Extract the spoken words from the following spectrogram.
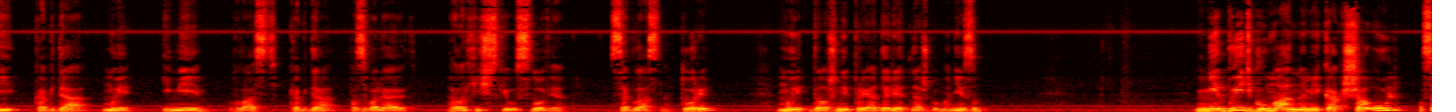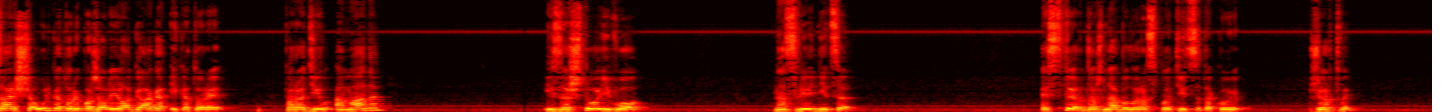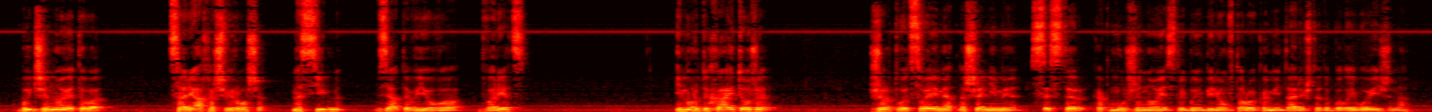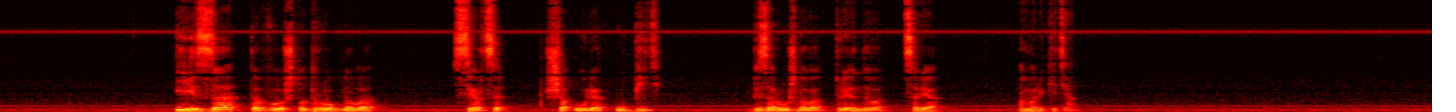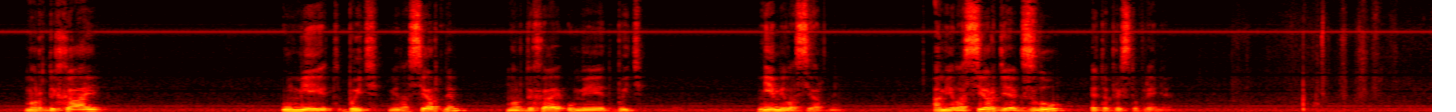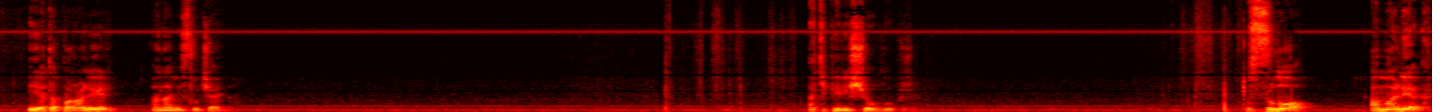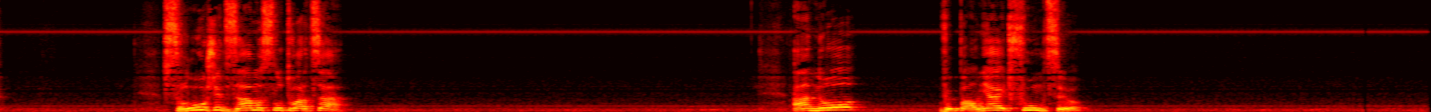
И когда мы имеем власть, когда позволяют галактические условия согласно Торе, мы должны преодолеть наш гуманизм – не быть гуманными, как Шауль, царь Шауль, который пожалел Агага и который породил Амана, и за что его наследница Эстер должна была расплатиться такой жертвой, быть женой этого царя Хашвироша, насильно взятой в его дворец. И Мордыхай тоже жертвует своими отношениями с Эстер, как муж с женой, если мы берем второй комментарий, что это была его и жена. Из-за того, что дрогнуло сердце Шауля убить безоружного пленного царя Амаликитян. Мордыхай умеет быть милосердным, Мордыхай умеет быть немилосердным а милосердие к злу – это преступление. И эта параллель, она не случайна. А теперь еще глубже. Зло, Амалек, служит замыслу Творца. Оно выполняют функцию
